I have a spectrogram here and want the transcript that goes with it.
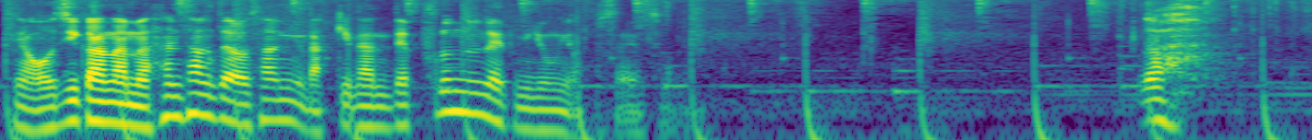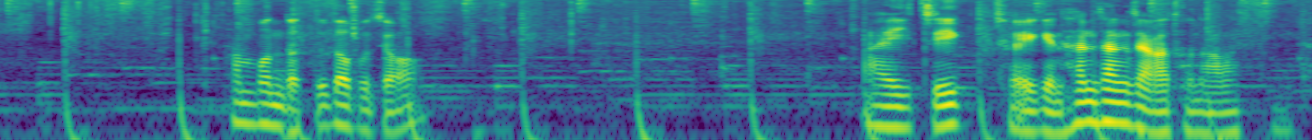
그냥 어지간하면 한 상자로 사는 게 낫긴 한데 푸른 눈의 등용이 없어요. 저는. 아. 한 번 더 뜯어보죠. 아이직 저에겐 한 상자가 더 남았습니다.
